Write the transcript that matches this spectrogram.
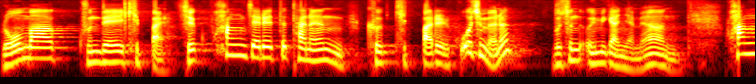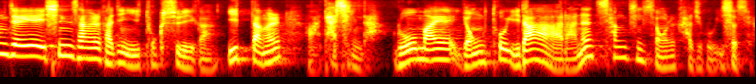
로마 군대의 깃발, 즉 황제를 뜻하는 그 깃발을 꽂으면은 무슨 의미가 있냐면 황제의 신상을 가진 이 독수리가 이 땅을 아, 다스린다. 로마의 영토이다라는 상징성을 가지고 있었어요.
